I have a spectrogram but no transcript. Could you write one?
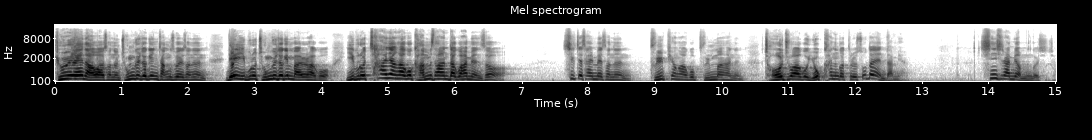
교회에 나와서는 종교적인 장소에서는 내 입으로 종교적인 말을 하고 입으로 찬양하고 감사한다고 하면서 실제 삶에서는 불평하고 불만하는 저주하고 욕하는 것들을 쏟아낸다면 신실함이 없는 것이죠.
